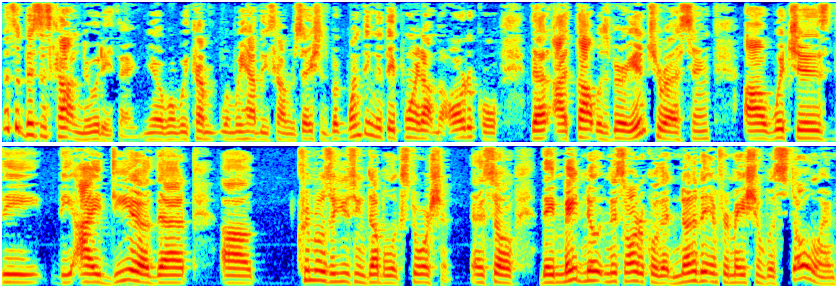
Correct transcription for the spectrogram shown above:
that's a business continuity thing you know when we come when we have these conversations. But one thing that they point out in the article that i thought was very interesting, uh, which is the the idea that uh, criminals are using double extortion. And so they made note in this article that none of the information was stolen.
